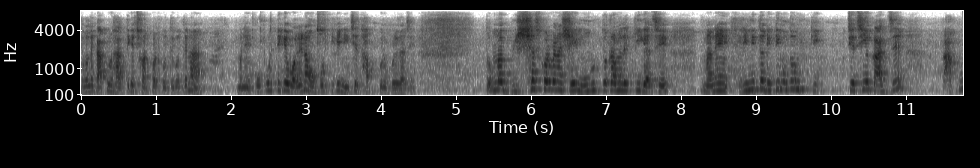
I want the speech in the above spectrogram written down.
তোমাদের কাকুর হাত থেকে ছটফট করতে করতে না মানে ওপর থেকে বলে না, ওপর থেকে নিচে ধাপ করে পড়ে গেছে। তোমরা বিশ্বাস করবে না সেই মুহূর্তটা আমাদের কী গেছে? মানে রিমি তো রীতিমতন চেঁচিয়ে কাঁদছে কাকু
